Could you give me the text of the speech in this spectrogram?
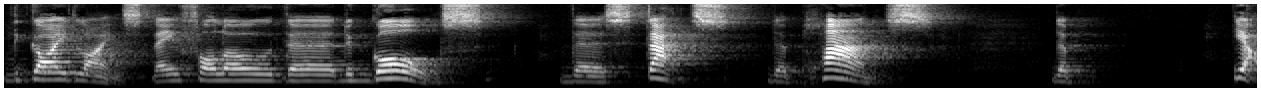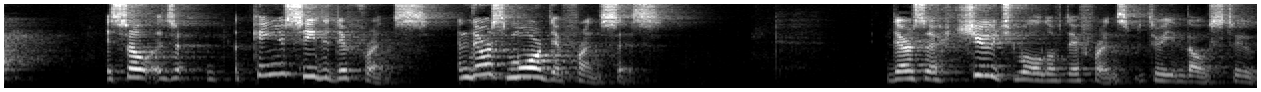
the guidelines, they follow the, the goals, the stats, the plans, the, yeah. So can you see the difference? And there's more differences. There's a huge world of difference between those two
